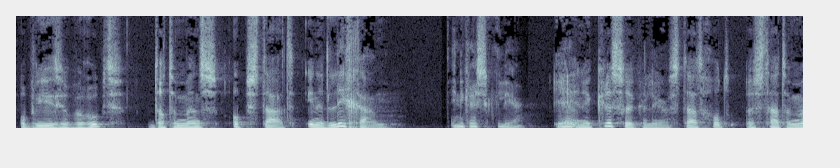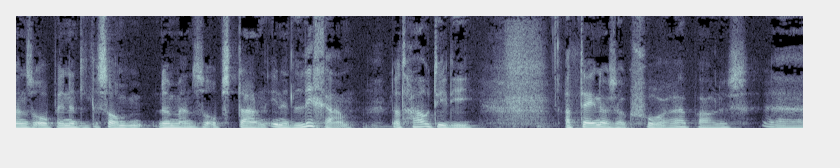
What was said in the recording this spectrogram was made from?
op wie hij zich beroept, dat de mens opstaat in het lichaam. In de christelijke leer. Ja, in de christelijke leer staat, God, staat de mens op in het, zal de mensen opstaan in het lichaam. Dat houdt hij die Atheners ook voor, hè, Paulus. Uh,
